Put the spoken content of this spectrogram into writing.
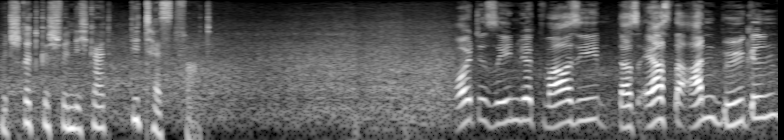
Mit Schrittgeschwindigkeit die Testfahrt. Heute sehen wir quasi das erste Anbügeln.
